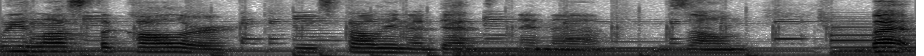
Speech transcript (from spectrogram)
we lost the caller. He's probably in a dead in a zone. But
